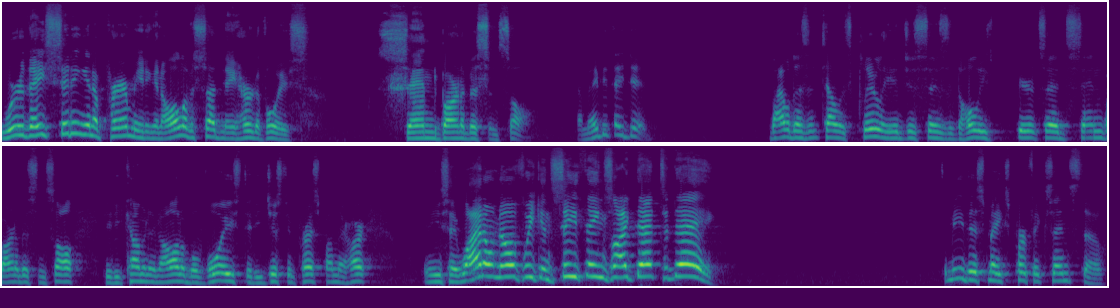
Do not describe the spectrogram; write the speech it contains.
were they sitting in a prayer meeting and all of a sudden they heard a voice send Barnabas and Saul? Now, maybe they did. The Bible doesn't tell us clearly. It just says that the Holy Spirit said, send Barnabas and Saul. Did he come in an audible voice? Did he just impress upon their heart? And you say, well, I don't know if we can see things like that today. To me, this makes perfect sense, though.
